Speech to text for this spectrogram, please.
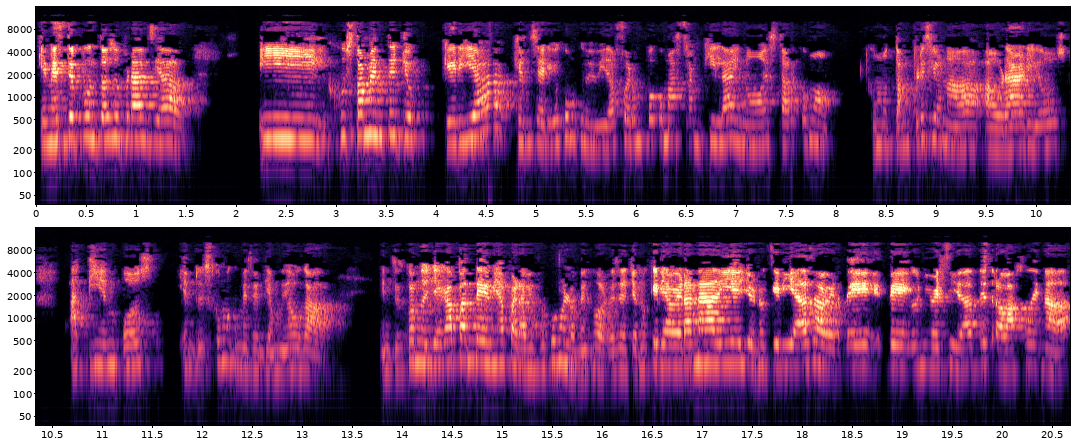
que en este punto sufra ansiedad. Y justamente yo quería que en serio como que mi vida fuera un poco más tranquila y no estar como, como tan presionada a horarios, a tiempos. Entonces como que me sentía muy ahogada. Entonces, cuando llega pandemia, para mí fue como lo mejor. O sea, yo no quería ver a nadie, yo no quería saber de, de universidad, de trabajo, de nada.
